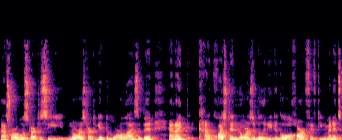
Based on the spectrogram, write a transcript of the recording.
that's where we'll start to see Nora start to get demoralized a bit And I kind of question Nora's ability to go a hard 15 minutes,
